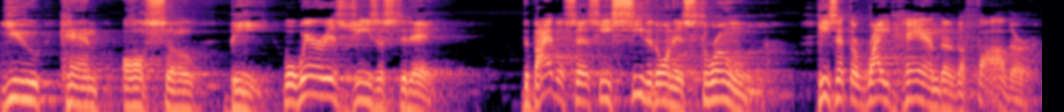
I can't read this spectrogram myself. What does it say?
you can also be. Well, where is Jesus today? The Bible says he's seated on his throne. He's at the right hand of the Father.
